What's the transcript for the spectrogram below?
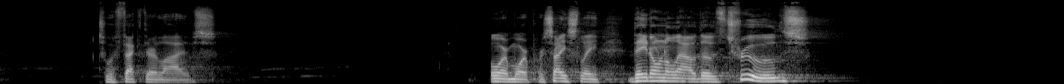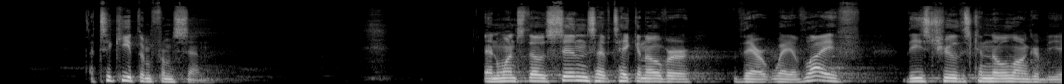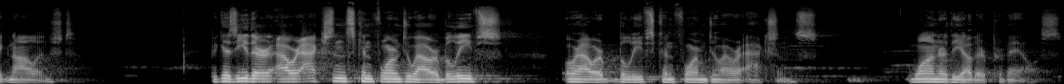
to affect their lives. Or more precisely, they don't allow those truths to keep them from sin. And once those sins have taken over their way of life, these truths can no longer be acknowledged. Because either our actions conform to our beliefs or our beliefs conform to our actions. One or the other prevails.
